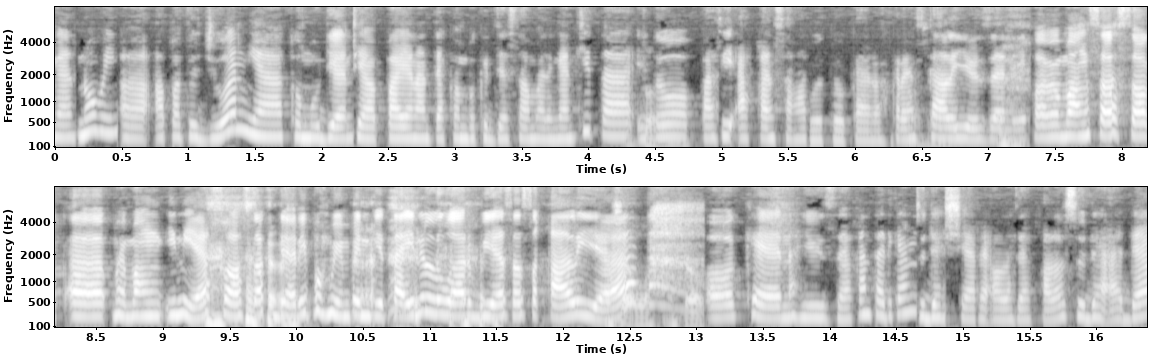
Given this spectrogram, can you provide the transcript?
dengan knowing uh, apa tujuannya, kemudian siapa yang nanti akan bekerja sama dengan kita, Betul. itu pasti akan sangat butuhkan. Wah, keren Betul. sekali Yuzan nih. Kalau memang sosok uh, memang ini ya sosok dari pemimpin kita ini luar biasa sekali sekali ya. Masya Allah, Masya Allah. Oke, nah Yuza kan tadi kan sudah share oleh Zah kalau sudah ada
